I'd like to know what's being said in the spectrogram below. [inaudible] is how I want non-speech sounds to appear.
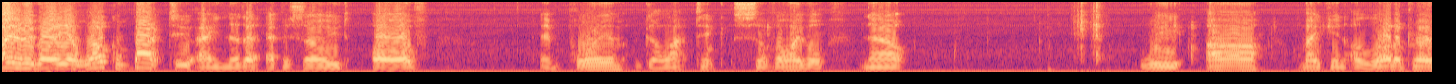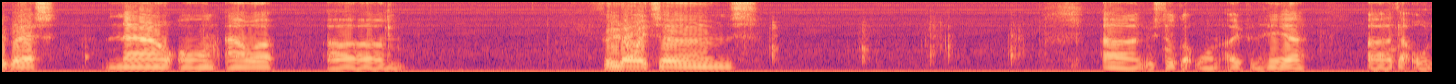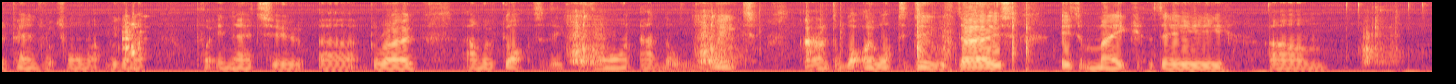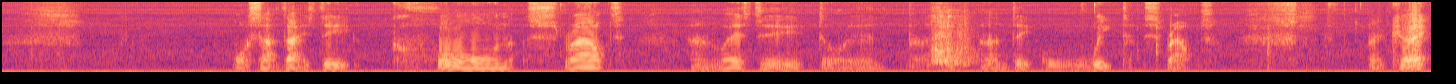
Hi everybody and welcome back to another episode of Empyrion Galactic Survival. Now we are making a lot of progress now on our um, food items and we've still got one open here uh, that all depends which one we're gonna put in there to uh, grow. And we've got the corn and the wheat. And what I want to do with those is make the um, what's that? That is the corn sprout. And where's the durian and the wheat sprout. Okay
